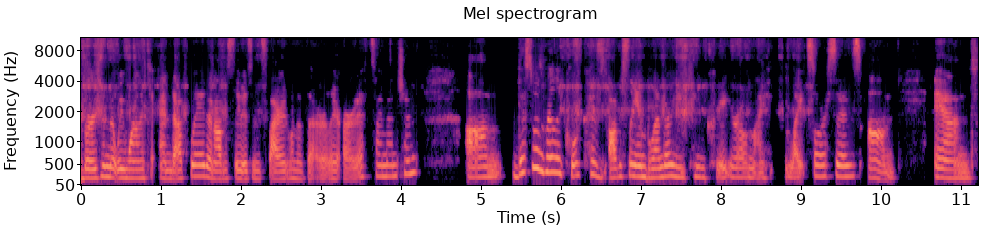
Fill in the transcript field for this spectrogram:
version that we wanted to end up with. And obviously it was inspired one of the earlier artists I mentioned. Um, this was really cool because obviously in Blender, you can create your own light, light sources. Um, and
